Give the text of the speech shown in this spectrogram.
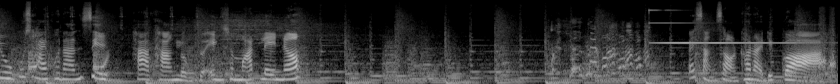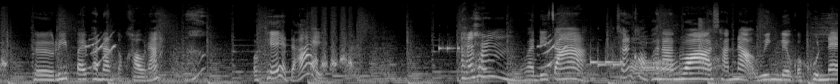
ดูผู้ชายคนนั้นสิท่าทางหลงตัวเองชะมัดเลยเนาะ ไปสั่งสอนเขาหน่อยดีกว่า เธอรีบไปพนันกับเขานะ โอเคได้สวัสดีจ้า ฉันขอพนันว่าฉันน่ะวิ่งเร็วกว่าคุณแน่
